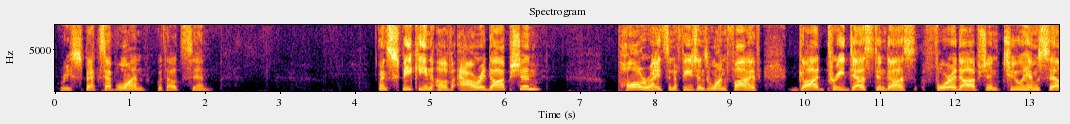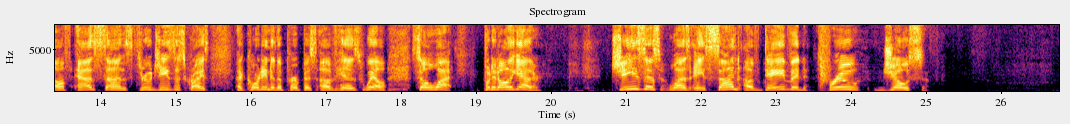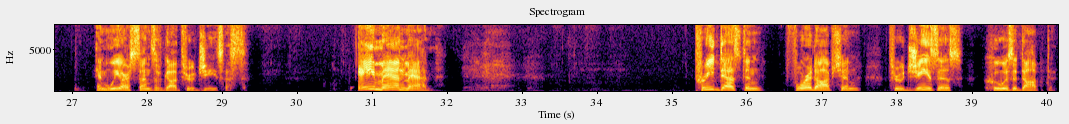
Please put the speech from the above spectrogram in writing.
respect, except one, without sin. And speaking of our adoption, Paul writes in Ephesians 1 5, God predestined us for adoption to himself as sons through Jesus Christ according to the purpose of his will. So what? Put it all together. Jesus was a son of David through Joseph. And we are sons of God through Jesus. Amen, man. Predestined for adoption through Jesus, who was adopted.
